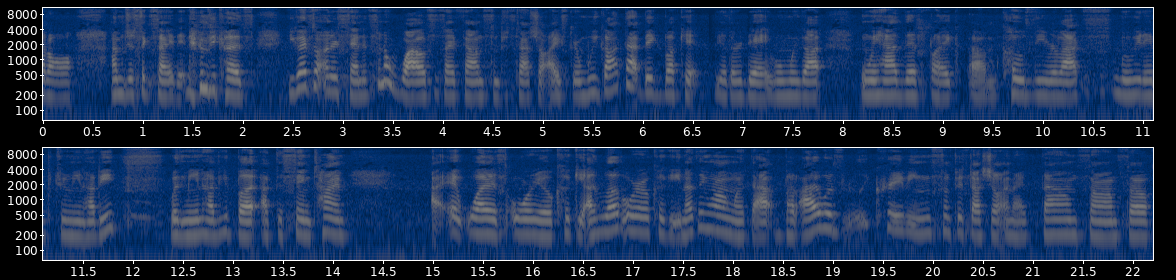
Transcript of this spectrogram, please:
at all. I'm just excited because you guys don't understand. It's been a while since I found some pistachio ice cream. We got that big bucket the other day when we got when we had this like um, cozy, relaxed movie day between me and hubby, with me and hubby. But at the same time, it was Oreo cookie. I love Oreo cookie. Nothing wrong with that. But I was really craving some pistachio, and I found some. So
